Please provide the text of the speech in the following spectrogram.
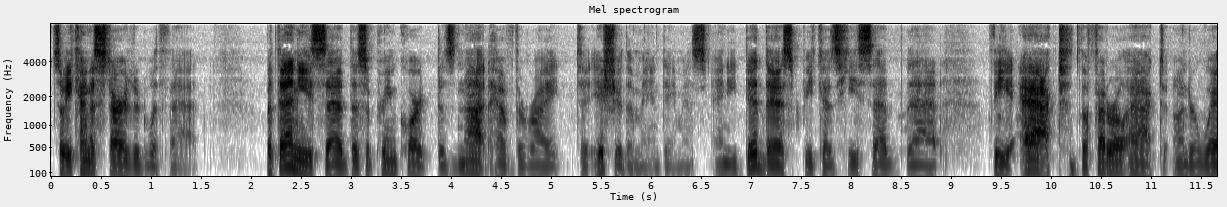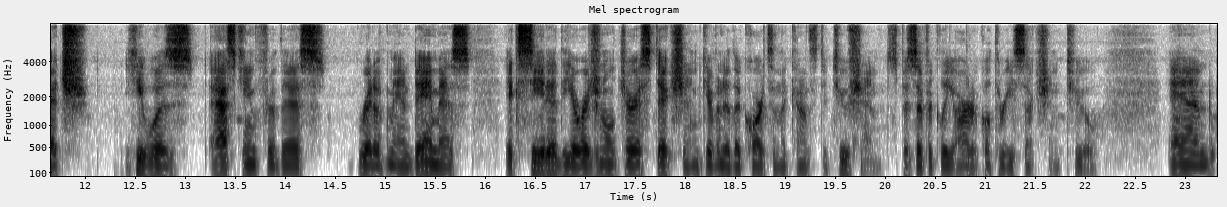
So he kind of started with that. But then he said the Supreme Court does not have the right to issue the mandamus. And he did this because he said that the act, the federal act under which he was asking for this writ of mandamus exceeded the original jurisdiction given to the courts in the Constitution, specifically Article 3, Section 2. And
